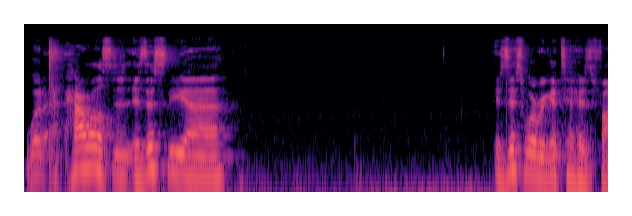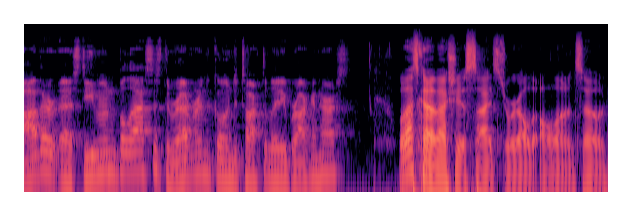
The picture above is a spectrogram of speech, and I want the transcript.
What? How else is, is this the? uh Is this where we get to his father, uh, Stephen Bellasis, the Reverend, going to talk to Lady Brockenhurst? Well, that's kind of actually a side story all, all on its own.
